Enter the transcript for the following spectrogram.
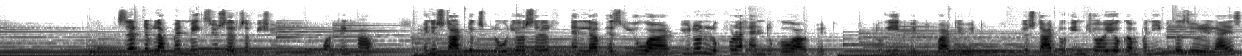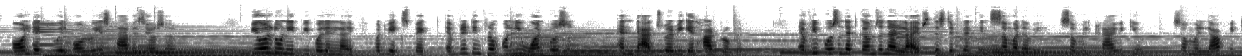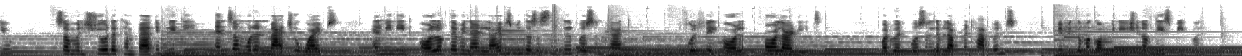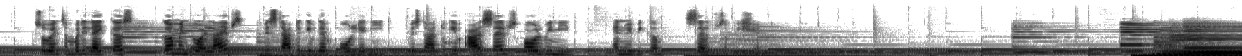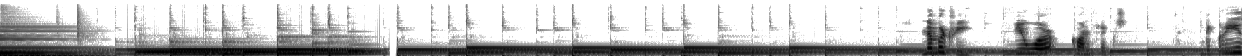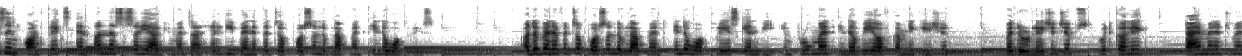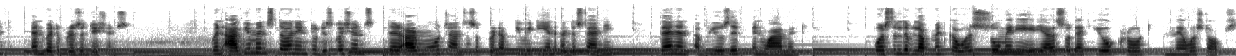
self development makes you self sufficient wondering how? When you start to explore yourself and love as you are you don't look for a hand to go out with to eat with, to party with. You start to enjoy your company because you realize all that you will always have is yourself. We all do need people in life, but we expect everything from only one person, and that's where we get heartbroken. Every person that comes in our lives is different in some other way. Some will cry with you, some will laugh with you, some will show the compatibility, and some wouldn't match your vibes. And we need all of them in our lives because a single person can't fulfill all, all our needs. But when personal development happens, we become a combination of these people. So when somebody like us come into our lives, we start to give them all they need. We start to give ourselves all we need and we become self-sufficient. Number 3 Fewer conflicts. Decrease in conflicts and unnecessary arguments are healthy benefits of personal development in the workplace. Other benefits of personal development in the workplace can be improvement in the way of communication, better relationships with colleagues, time management, and better presentations. When arguments turn into discussions, there are more chances of productivity and understanding than an abusive environment. Personal development covers so many areas so that your growth never stops.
